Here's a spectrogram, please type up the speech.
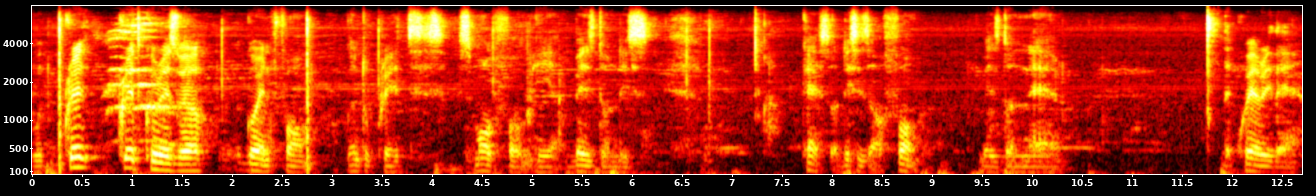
We create create query as well. Go in form. Going to create small form here based on this. Okay so this is our form based on uh, the query there.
